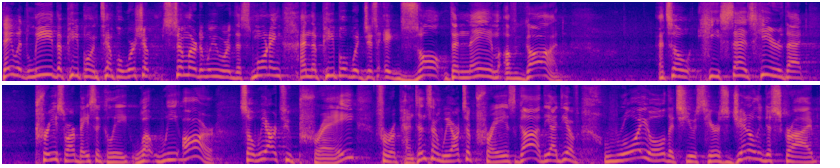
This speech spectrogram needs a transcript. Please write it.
They would lead the people in temple worship, similar to we were this morning, and the people would just exalt the name of God. And so he says here that priests are basically what we are. So we are to pray for repentance and we are to praise God. The idea of royal that's used here is generally described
